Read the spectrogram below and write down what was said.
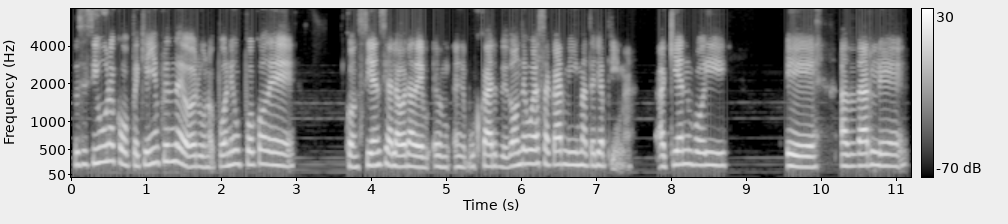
Entonces, si uno como pequeño emprendedor, uno pone un poco de conciencia a la hora de em, eh, buscar de dónde voy a sacar mi materia prima, a quién voy eh, a darle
